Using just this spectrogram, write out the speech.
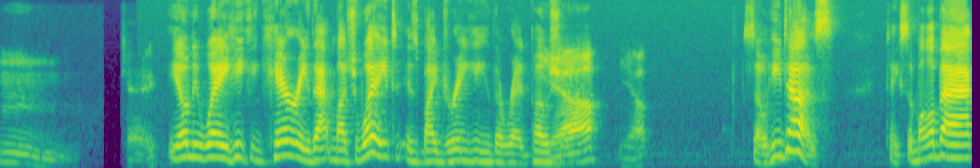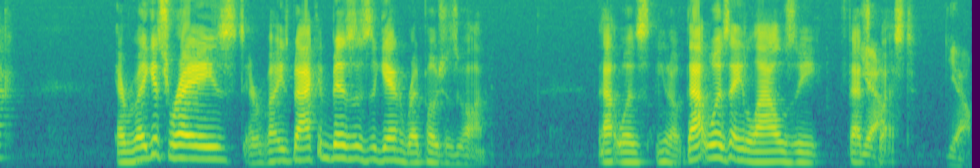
Hmm. Okay. The only way he can carry that much weight is by drinking the red potion. Yeah. Yep. So he does. Takes them all back. Everybody gets raised. Everybody's back in business again. Red potion's gone. That was, you know, that was a lousy fetch Yeah. quest. Yeah.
